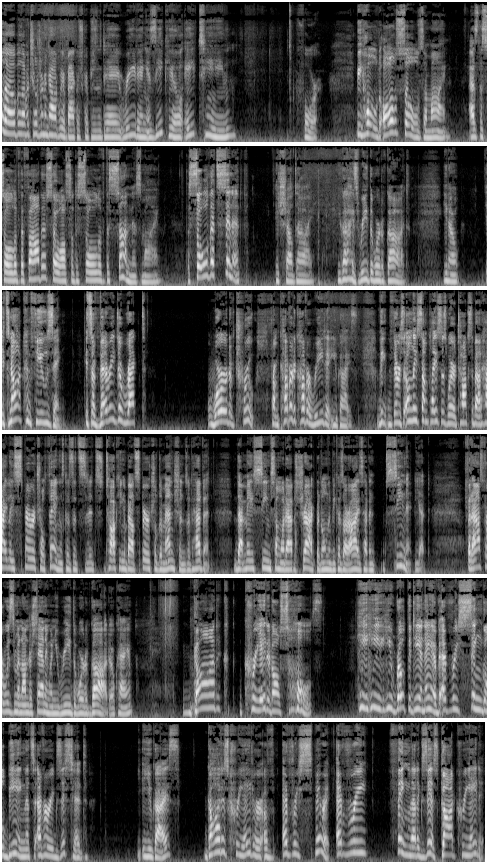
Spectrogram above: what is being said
Hello, beloved children of God. We are back with scriptures of the day, reading Ezekiel 18 4. Behold, all souls are mine. As the soul of the Father, so also the soul of the Son is mine. The soul that sinneth, it shall die. You guys, read the word of God. You know, it's not confusing. It's a very direct word of truth from cover to cover. Read it, you guys. The, there's only some places where it talks about highly spiritual things because it's it's talking about spiritual dimensions of heaven. That may seem somewhat abstract, but only because our eyes haven't seen it yet. But ask for wisdom and understanding when you read the Word of God, okay? God created all souls. He, he, he wrote the DNA of every single being that's ever existed. You guys, God is creator of every spirit, every thing that exists, God created.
